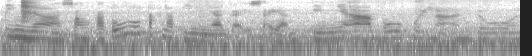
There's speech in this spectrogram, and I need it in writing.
pinya. Sangkatutak na pinya, guys. Ayan, pinya, bukoy na andun.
